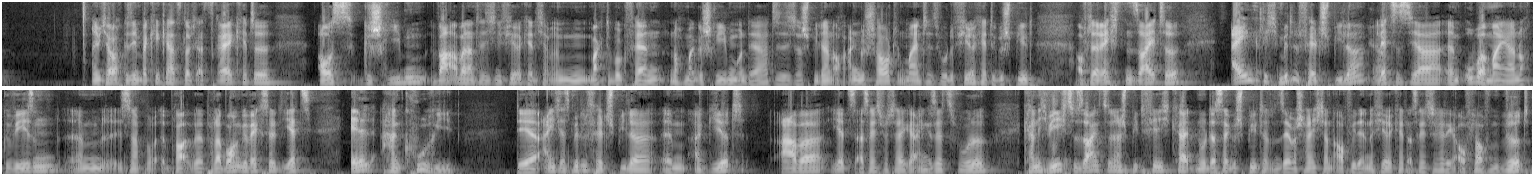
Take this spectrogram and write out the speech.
ich habe auch gesehen, bei Kicker hat es, glaube ich, als Dreierkette ausgeschrieben, war aber tatsächlich eine Viererkette. Ich habe mit Magdeburg-Fan nochmal geschrieben und der hatte sich das Spiel dann auch angeschaut und meinte, es wurde Viererkette gespielt. Auf der rechten Seite eigentlich Mittelfeldspieler, Ja. letztes Jahr ähm, Obermeier noch gewesen, ähm, ist nach Bra- Paderborn gewechselt, jetzt El Hankuri, der eigentlich als Mittelfeldspieler ähm, agiert, aber jetzt als Rechtsverteidiger eingesetzt wurde. Kann ich wenig zu sagen zu seiner Spielfähigkeit, nur dass er gespielt hat und sehr wahrscheinlich dann auch wieder in der Viererkette als Rechtsverteidiger auflaufen wird.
